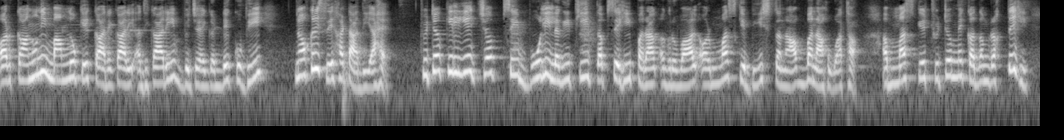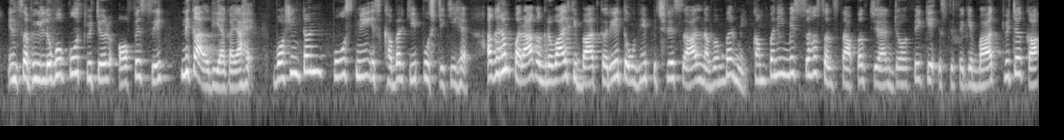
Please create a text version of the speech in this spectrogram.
और कानूनी मामलों के कार्यकारी अधिकारी विजय गड्डे को भी नौकरी से हटा दिया है। ट्विटर के लिए जब से बोली लगी थी, तब से ही पराग अग्रवाल और मस्क के बीच तनाव बना हुआ था। अब मस्क के ट्विटर में कदम रखते ही इन सभी लोगों को ट्विटर ऑफ़िस से निकाल दिया गया है। वॉशिंगटन पोस्ट ने इस खबर की पुष्टि की है। अगर हम पराग अग्रवाल की बात करें तो उन्हें पिछले साल नवंबर में कंपनी में सह संस्थापक जैक डॉर्पे के इस्तीफे के बाद ट्विटर का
